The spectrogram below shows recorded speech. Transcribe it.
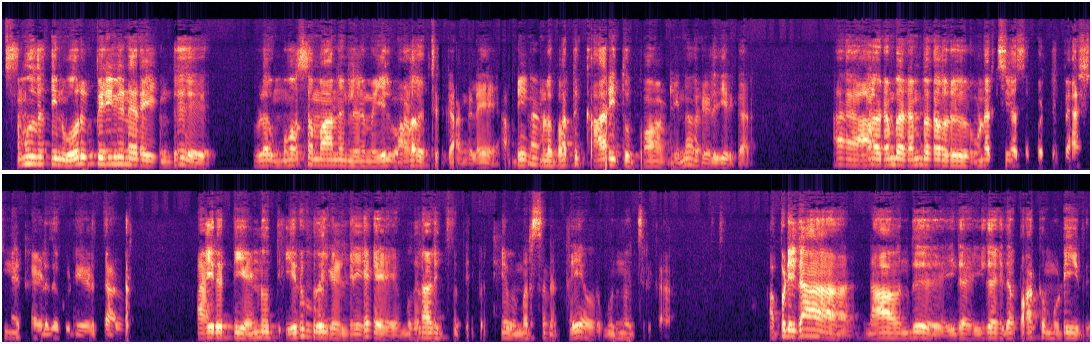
சமூகத்தின் ஒரு பிரிவினரை வந்து இவ்வளவு மோசமான நிலைமையில் வாழ வச்சிருக்காங்களே அப்படின்னு நம்மளை பார்த்து காரி துப்போம் அப்படின்னு அவர் எழுதியிருக்காரு. ஆஹ் ரொம்ப ரொம்ப ஒரு உணர்ச்சி வசப்பட்டு பேஷனேட்டா எழுதக்கூடிய எழுத்தாளர். ஆயிரத்தி எண்ணூத்தி இருபதுகளிலேயே முதலாளித்துவத்தை பற்றிய விமர்சனத்தை அவர் முன் வச்சிருக்காரு. அப்படிதான் நான் வந்து இதை இதை இதை பார்க்க முடியுது.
